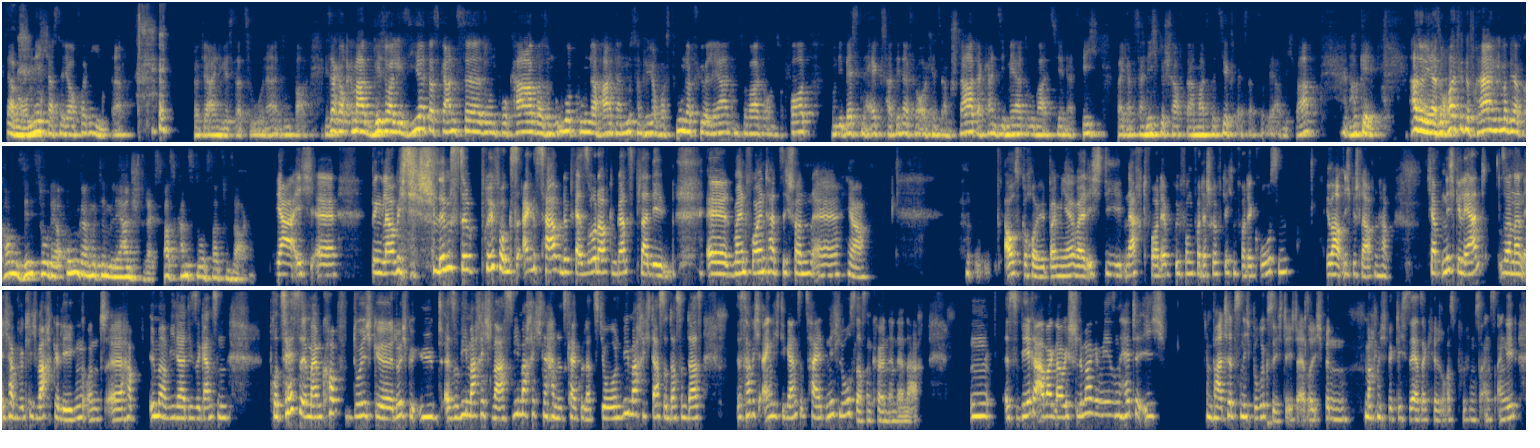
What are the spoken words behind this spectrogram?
ja, warum nicht? Hast du ja auch verdient. Ne? gehört ja einiges dazu. Ne? Super. Ich sage auch immer, visualisiert das Ganze, so ein Pokal oder so eine Urkunde halt, dann muss natürlich auch was tun dafür, lernen und so weiter und so fort. Und die besten Hacks hat er für euch jetzt am Start. Da kann sie mehr darüber erzählen als ich, weil ich habe es ja nicht geschafft, damals Bezirksmeister zu werden, nicht wahr? Okay. Also Lena, so häufige Fragen, die immer wieder kommen, sind so der Umgang mit dem Lernstress. Was kannst du uns dazu sagen? Ja, ich äh, bin, glaube ich, die schlimmste Prüfungsangst habende Person auf dem ganzen Planeten. Äh, mein Freund hat sich schon, äh, ja, ausgeheult bei mir, weil ich die Nacht vor der Prüfung, vor der schriftlichen, vor der großen, überhaupt nicht geschlafen habe. Ich habe nicht gelernt, sondern ich habe wirklich wach gelegen und äh, habe immer wieder diese ganzen Prozesse in meinem Kopf durchge, durchgeübt. Also wie mache ich was? Wie mache ich eine Handelskalkulation? Wie mache ich das und das und das? Das habe ich eigentlich die ganze Zeit nicht loslassen können in der Nacht. Hm, es wäre aber, glaube ich, schlimmer gewesen, hätte ich ein paar Tipps nicht berücksichtigt. Also ich bin, mache mich wirklich sehr, sehr kirre, was Prüfungsangst angeht.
